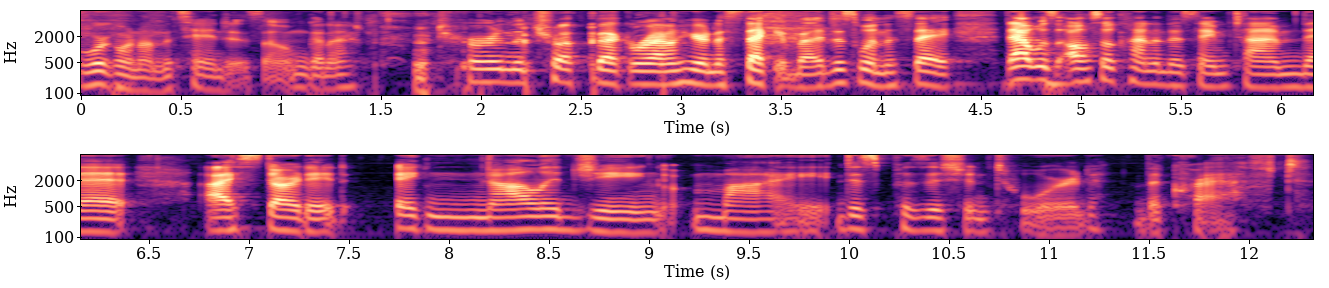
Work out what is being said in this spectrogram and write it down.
we're going on the tangent, so I'm gonna turn the truck back around here in a second. But I just want to say that was also kind of the same time that I started acknowledging my disposition toward the craft.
